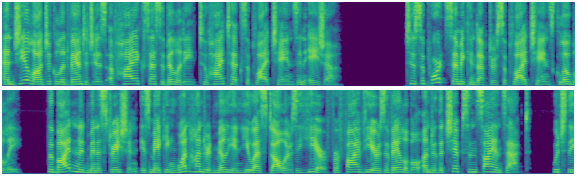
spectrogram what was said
and geological advantages of high accessibility to high tech supply chains in Asia. To support semiconductor supply chains globally, the Biden administration is making 100 million US dollars a year for 5 years available under the CHIPS and Science Act, which the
